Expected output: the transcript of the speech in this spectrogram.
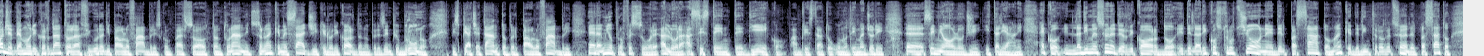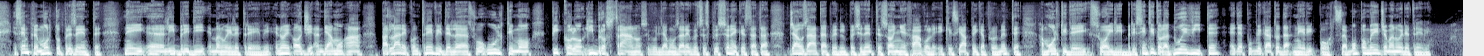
Oggi abbiamo ricordato la figura di Paolo Fabri, scomparso a 81 anni. Ci sono anche messaggi che lo ricordano, per esempio Bruno, mi spiace tanto per Paolo Fabri, era mio professore, allora assistente di Eco. Fabri è stato uno dei maggiori eh, semiologi italiani. Ecco, la dimensione del ricordo e della ricostruzione del passato, ma anche dell'interrogazione del passato, è sempre molto presente nei eh, libri di Emanuele Trevi. E noi oggi andiamo a parlare con Trevi del suo ultimo piccolo libro strano, se vogliamo usare questa espressione, che è stata già usata per il precedente Sogno e Favole e che si applica probabilmente a molti dei suoi libri. Si intitola Due vite ed è pubblicato da Neri Pozza. Buon pomeriggio Emanuele Trevi.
